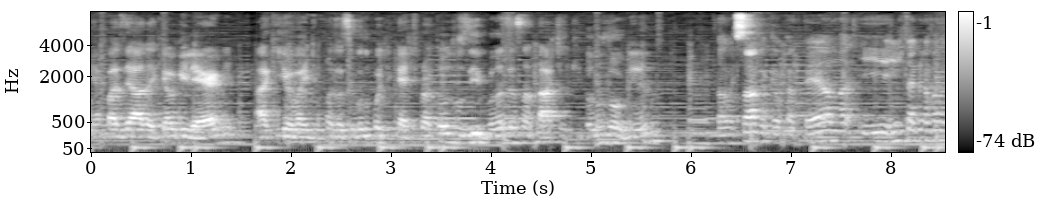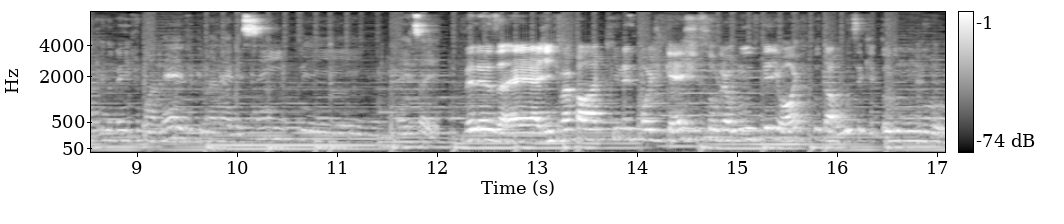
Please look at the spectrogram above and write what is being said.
E rapaziada, aqui é o Guilherme, aqui a gente vai fazer o segundo podcast para todos os Ivans dessa Tati que estão nos ouvindo. Salve, salve, aqui é o Capela, e a gente tá gravando aqui no meio de uma neve, que não é neve sempre, é isso aí. Beleza, é, a gente vai falar aqui nesse podcast sobre alguns estereótipos da Rússia que todo mundo,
